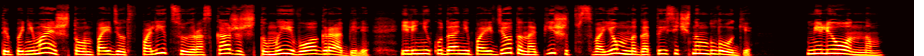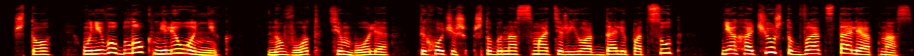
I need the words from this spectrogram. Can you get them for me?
Ты понимаешь, что он пойдет в полицию и расскажет, что мы его ограбили, или никуда не пойдет, а напишет в своем многотысячном блоге. Миллионном. Что? У него блок-миллионник. Ну вот, тем более. Ты хочешь, чтобы нас с матерью отдали под суд? Я хочу, чтобы вы отстали от нас.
